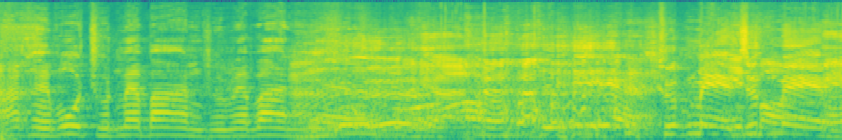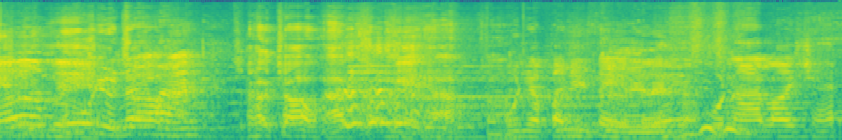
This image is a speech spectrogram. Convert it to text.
อาร์ตเคยพูดชุดแม่บ้านชุดแม่บ้านเนี่ย ชุดเมดชุดเมดเออพูดอยู่นั่นนะ ชอบชอบครับชอบไงครับ คุณอย่าปฏิเสธเลยคุณอาร์ตร้อยแชท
